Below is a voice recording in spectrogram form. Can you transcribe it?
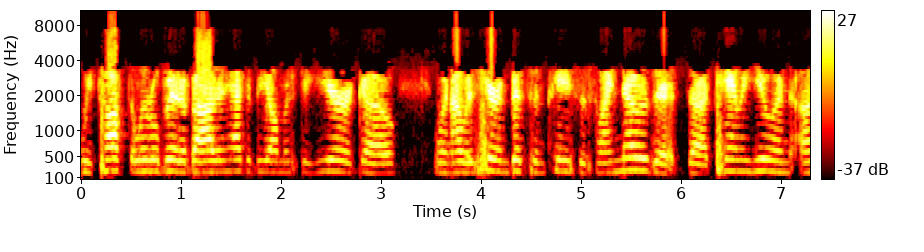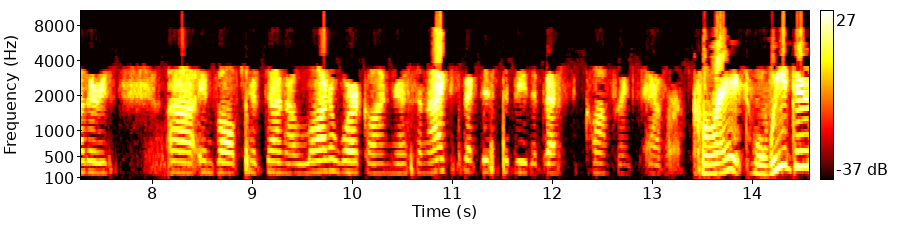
we talked a little bit about it. It had to be almost a year ago when I was hearing bits and pieces. So I know that uh, Tammie, you and others uh, involved have done a lot of work on this, and I expect this to be the best conference ever. Great. Well, we do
